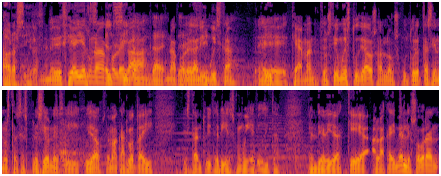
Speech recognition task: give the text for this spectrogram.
Ahora sí. Me decía ayer una el colega, de- una de- colega sí. lingüista, eh, que además nos tiene muy estudiados a los culturetas y en nuestras expresiones, y cuidado, se llama Carlota y, está en Twitter y es muy erudita. En realidad, que a, a la academia le sobran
